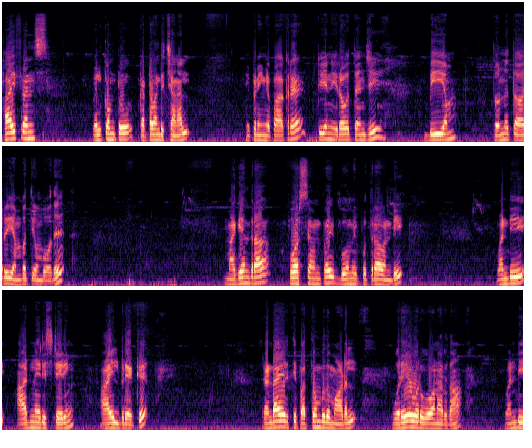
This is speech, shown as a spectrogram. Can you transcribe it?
Hi friends welcome to Kattavandi channel இப்போ நீங்கள் பார்க்குற டிஎன் இருபத்தஞ்சி பிஎம் தொண்ணூத்தாறு எண்பத்தி ஒம்பது மகேந்திரா ஃபோர் செவன் ஃபைவ் பூமி புத்ரா வண்டி. வண்டி ஆர்டினரி ஸ்டேரிங் ஆயில் பிரேக்கு ரெண்டாயிரத்தி பத்தொம்பது மாடல் ஒரே ஒரு ஓனர் தான். வண்டி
